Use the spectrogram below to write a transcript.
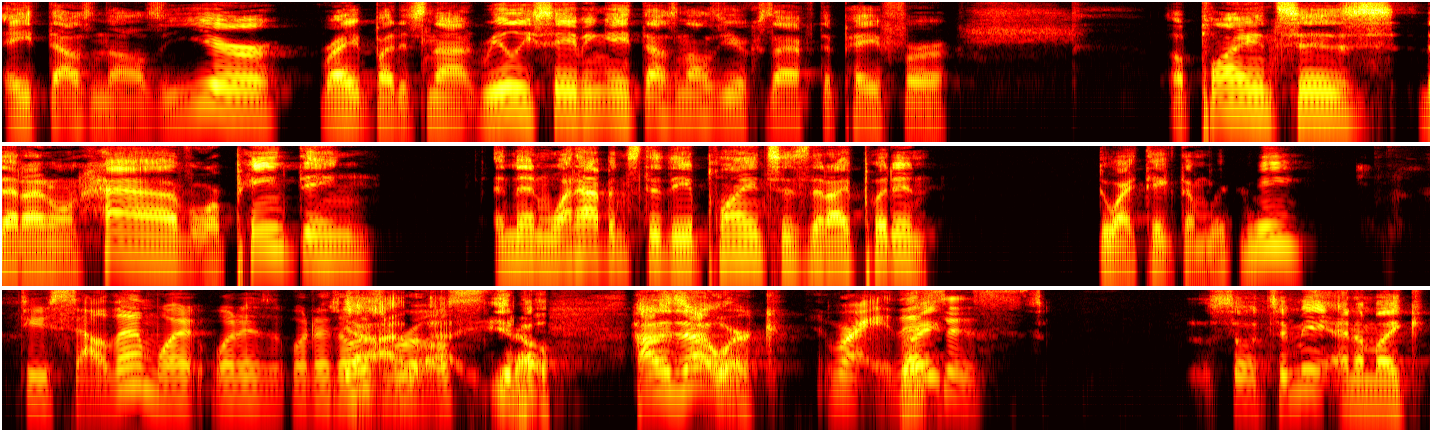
eight thousand dollars a year, right? But it's not really saving eight thousand dollars a year because I have to pay for appliances that I don't have or painting. And then what happens to the appliances that I put in? Do I take them with me? Do you sell them? What what is what are those Yeah, I- I- rules? you know, how does that work? right. This right? is So to me, and I'm like,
